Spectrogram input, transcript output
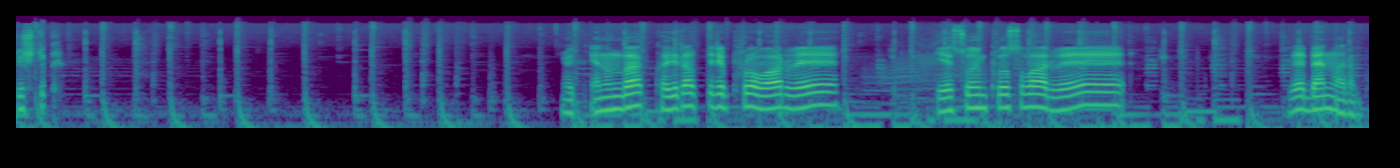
düştük. Evet yanımda Kadir Altdere Pro var ve GS Oyun Pro'su var ve ve ben varım.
